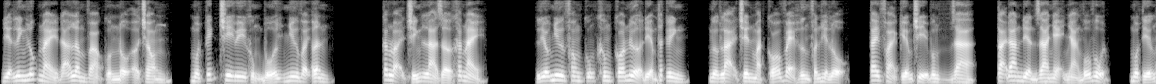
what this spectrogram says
điện linh lúc này đã lâm vào cuồng nộ ở trong, một kích chi uy khủng bố như vậy ân. Các loại chính là giờ khắc này. Liệu như phong cũng không có nửa điểm thất kinh, ngược lại trên mặt có vẻ hưng phấn hiện lộ, tay phải kiếm chỉ bung ra, tại đan điền ra nhẹ nhàng vỗ vụt, một tiếng,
